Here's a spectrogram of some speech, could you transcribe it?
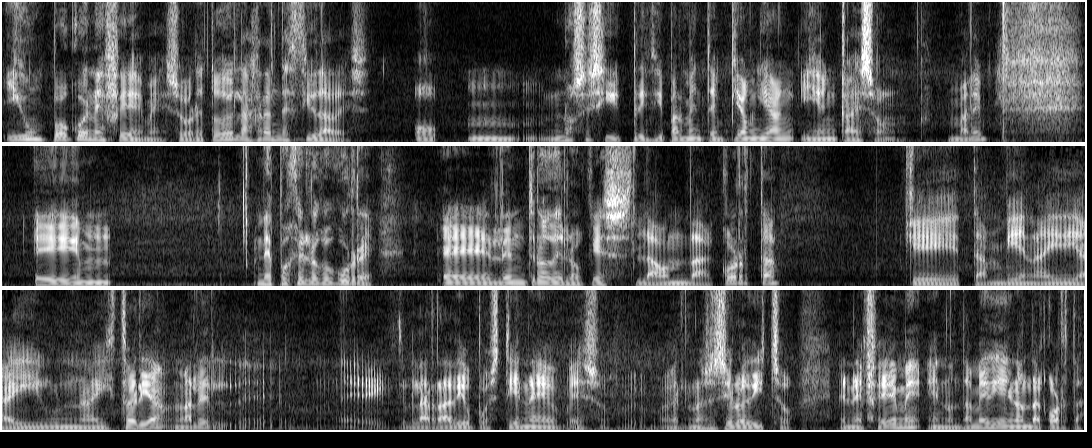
y un poco en FM, sobre todo en las grandes ciudades, o mm, no sé si principalmente en Pyongyang y en Kaesong, ¿vale? Em, después, ¿qué es lo que ocurre? Eh, dentro de lo que es la onda corta, que también ahí hay una historia, ¿vale? Eh, la radio pues tiene eso, a ver, no sé si lo he dicho, en FM, en onda media y en onda corta.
